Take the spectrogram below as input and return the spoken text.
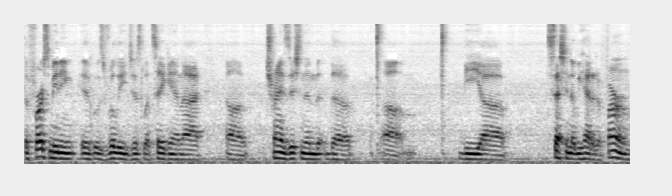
the first meeting, it was really just Latega and I uh, transitioning the the, um, the uh, session that we had at a firm,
